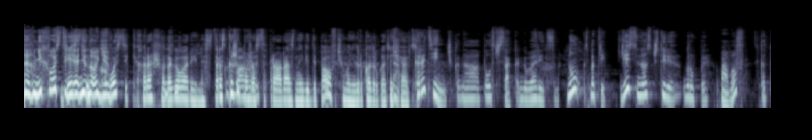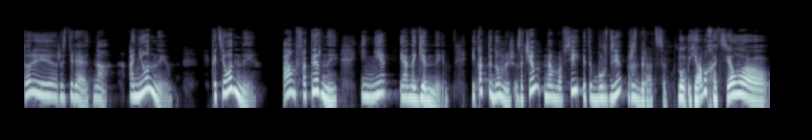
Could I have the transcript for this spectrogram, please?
У них хвостики, Есть а не ноги. Хвостики, хорошо, договорились. Расскажи, пожалуйста, про разные виды павов, чем они друг от друга отличаются. Да, коротенечко, на полчаса, как говорится. Ну, смотри, есть у нас четыре группы павов, которые разделяют на анионные, катионные, амфотерные и не ионогенные. И как ты думаешь, зачем нам во всей этой бурде разбираться? Ну, я бы хотела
